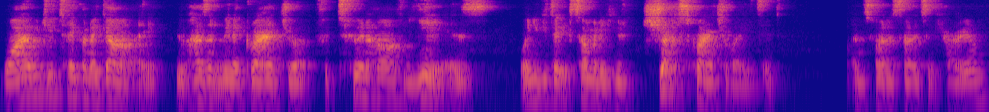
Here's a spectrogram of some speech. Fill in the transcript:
why would you take on a guy who hasn't been a graduate for two and a half years when you could take somebody who's just graduated? And so I decided to carry on.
